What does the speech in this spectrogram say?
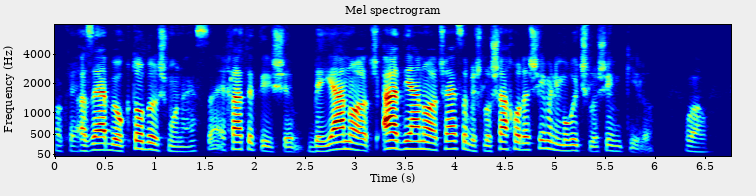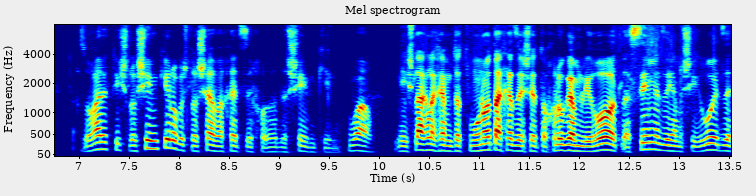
אוקיי. אז זה היה באוקטובר 18, החלטתי שבינואר, עד ינואר 19, בשלושה חודשים אני מוריד 30 קילו. וואו. אז הורדתי 30 קילו בשלושה וחצי חודשים, כאילו. וואו. אני אשלח לכם את התמונות אחרי זה, שתוכלו גם לראות, לשים את זה, גם שיראו את זה,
